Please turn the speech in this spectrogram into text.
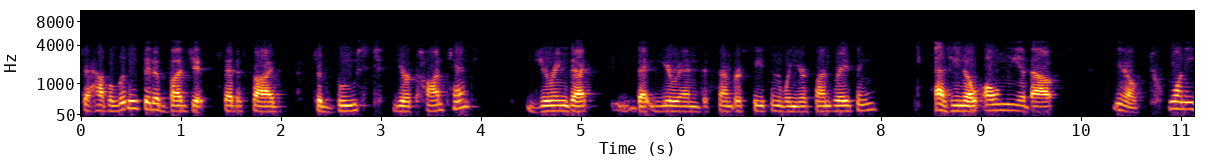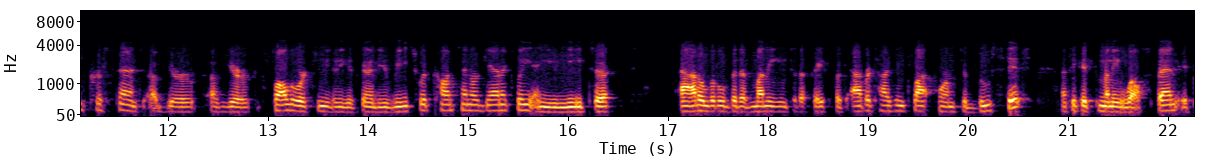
to have a little bit of budget set aside to boost your content during that, that year-end December season when you're fundraising. As you know, only about you know 20% of your of your follower community is going to be reached with content organically, and you need to add a little bit of money into the Facebook advertising platform to boost it. I think it's money well spent. It's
